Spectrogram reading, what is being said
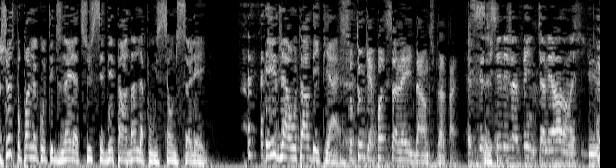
juste pour prendre le côté du nain là-dessus, c'est dépendant de la position du soleil. Et de la hauteur des pierres. Surtout qu'il n'y a pas de soleil dans le dessous de la terre. Est-ce que tu t'es déjà pris une caméra dans la figure?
